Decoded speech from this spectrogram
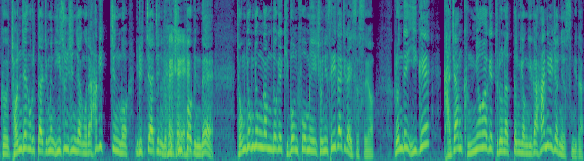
그 전쟁으로 따지면 이순신 장군의 학익진 뭐 일자진 이렇게 진법인데 정정용 감독의 기본 포메이션이 세 가지가 있었어요. 그런데 이게 가장 극명하게 드러났던 경기가 한일전이었습니다.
